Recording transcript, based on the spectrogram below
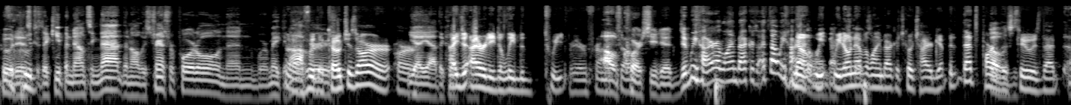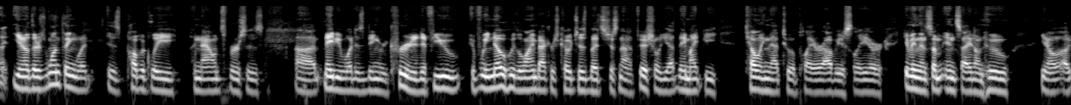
who it is because they keep announcing that, then all these transfer portal, and then we're making Uh, offers. who the coaches are, or, or Yeah, yeah, the I, I already deleted the tweet here from. oh, it, of course you did. Did we hire linebackers? I thought we hired. No, we, we don't have a coach. linebackers coach hired yet, but that's part Oh, of this too. Is that uh, you know there's one thing what is publicly announced versus uh, maybe what is being recruited. If you if we know who the linebackers coach is, but it's just not official yet, they might be telling that to a player, obviously, or giving them some insight on who you know a,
